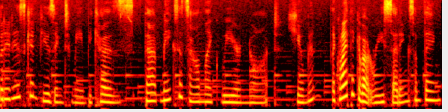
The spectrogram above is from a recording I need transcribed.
But it is confusing to me because that makes it sound like we are not human. Like when I think about resetting something,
